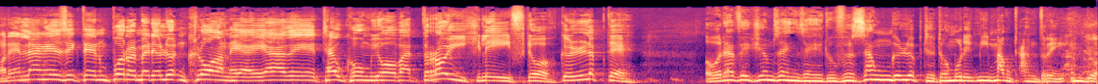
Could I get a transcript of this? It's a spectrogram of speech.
Und dann lange sich den Buddel mit der Lütten Kloren her, ja, der Taukum, ja, was treuch lief, du, Gelübde. Aber da will ich ihm sagen, sag ich, du, für Gelübde, da muss ich mi Maut antrinken, du.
